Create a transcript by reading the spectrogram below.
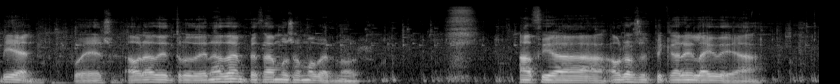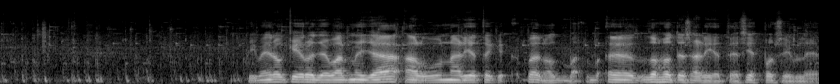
Bien, pues ahora dentro de nada empezamos a movernos hacia... Ahora os explicaré la idea. Primero quiero llevarme ya algún ariete, que, bueno, eh, dos o tres arietes, si es posible.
